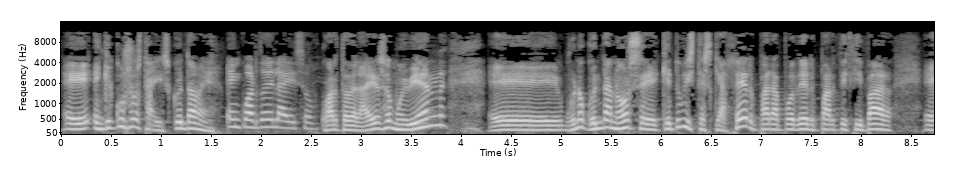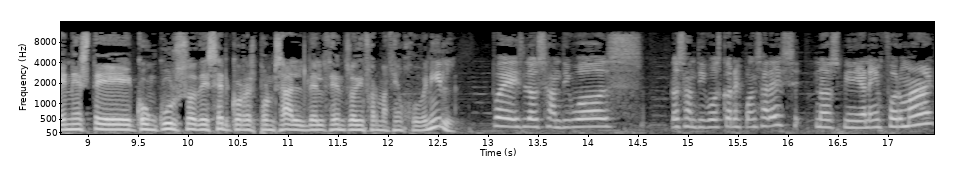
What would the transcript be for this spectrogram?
Eh, ¿En qué curso estáis? Cuéntame. en cuarto de la ESO. Cuarto de la ESO, muy bien. Eh, bueno, cuéntanos, eh, ¿qué tuviste que hacer para poder participar en este concurso de ser corresponsal del Centro de Información Juvenil? Pues los antiguos, los antiguos corresponsales nos vinieron a informar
